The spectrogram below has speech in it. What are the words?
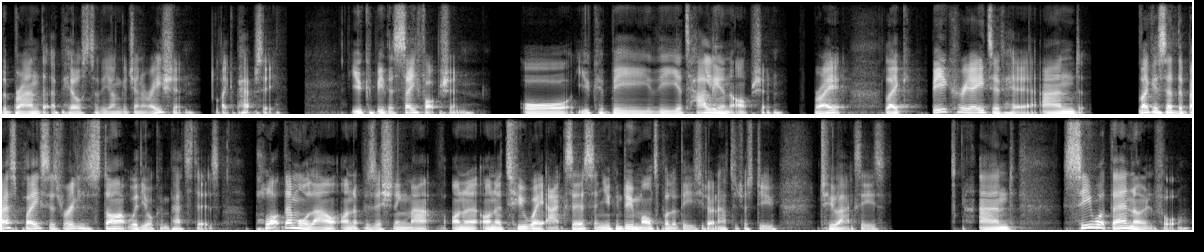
the brand that appeals to the younger generation, like Pepsi. You could be the safe option, or you could be the Italian option, right? Like, be creative here. And like I said, the best place is really to start with your competitors. Plot them all out on a positioning map on a, on a two way axis. And you can do multiple of these. You don't have to just do two axes. And see what they're known for.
